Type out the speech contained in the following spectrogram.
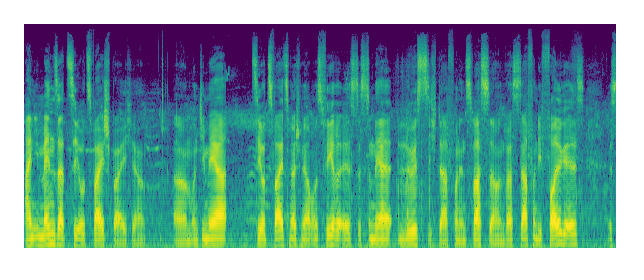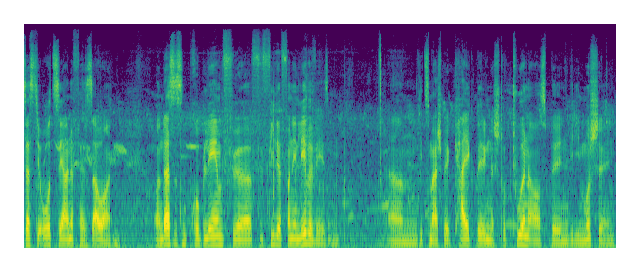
ein immenser CO2-Speicher. Ähm, und je mehr CO2 zum Beispiel in der Atmosphäre ist, desto mehr löst sich davon ins Wasser. Und was davon die Folge ist, ist, dass die Ozeane versauern. Und das ist ein Problem für, für viele von den Lebewesen, ähm, die zum Beispiel kalkbildende Strukturen ausbilden, wie die Muscheln.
